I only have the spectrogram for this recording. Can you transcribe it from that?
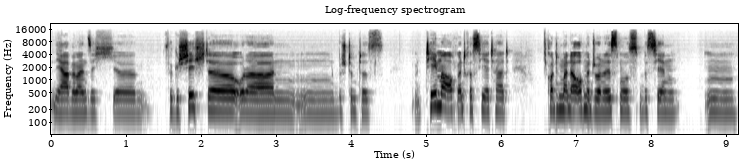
äh, ja, wenn man sich äh, für Geschichte oder ein, bestimmtes Thema auch interessiert hat, konnte man da auch mit Journalismus ein bisschen mh, mm,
